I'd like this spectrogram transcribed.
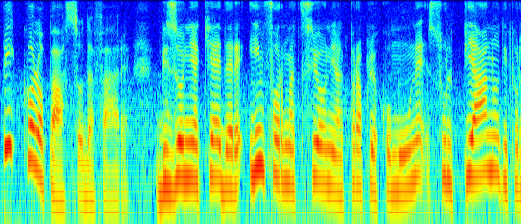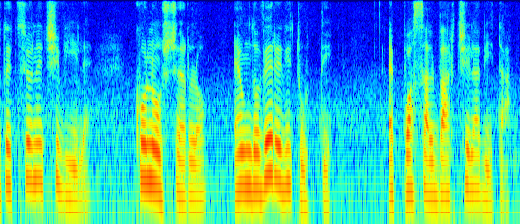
piccolo passo da fare. Bisogna chiedere informazioni al proprio comune sul piano di protezione civile. Conoscerlo è un dovere di tutti e può salvarci la vita.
